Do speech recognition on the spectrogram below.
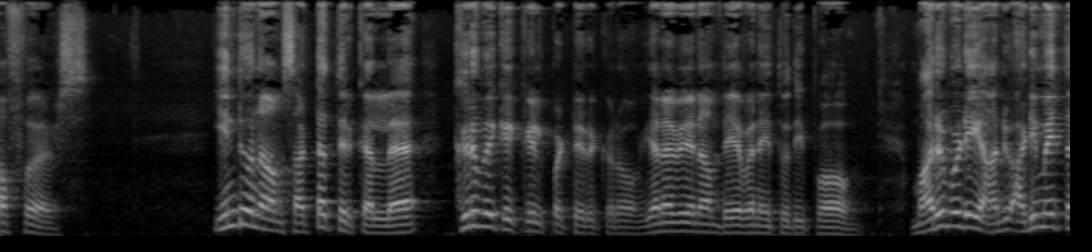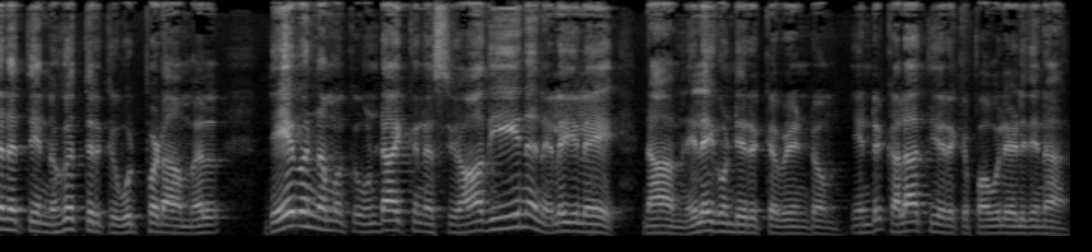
ஆஃபர்ஸ் இன்று நாம் சட்டத்திற்கல்ல கிருபைக்கு கீழ்ப்பட்டிருக்கிறோம். எனவே நாம் தேவனை துதிப்போம். மறுபடி அனு அடிமைத்தனத்தின் நுகத்திற்கு உட்படாமல் தேவன் நமக்கு உண்டாக்கின சுயாதீன நிலையிலே நாம் நிலை கொண்டிருக்க வேண்டும் என்று கலாத்தியருக்கு பவுல் எழுதினார்.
